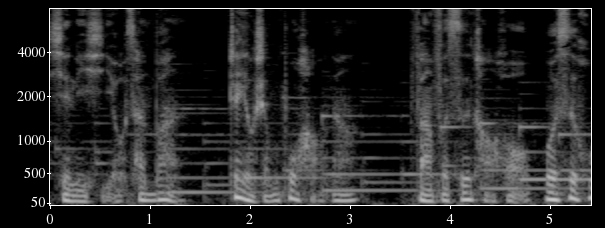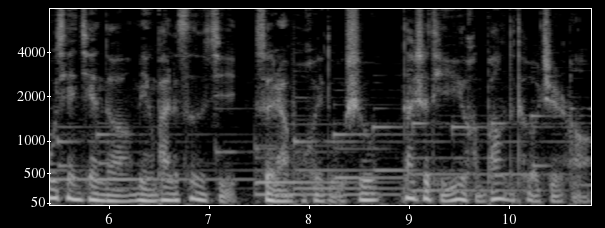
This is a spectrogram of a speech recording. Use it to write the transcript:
心里喜忧参半。这有什么不好呢？反复思考后，我似乎渐渐地明白了自己虽然不会读书，但是体育很棒的特质了。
